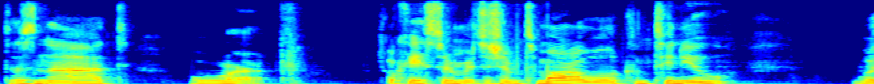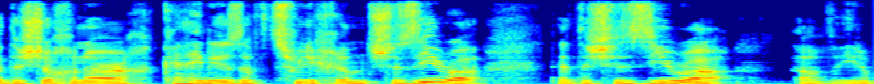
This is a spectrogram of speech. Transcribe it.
does not work. Okay, so Mitzvah tomorrow we'll continue where the Shulchan Aruch continues of Tzrichim Shazira, that the Shazira of you know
